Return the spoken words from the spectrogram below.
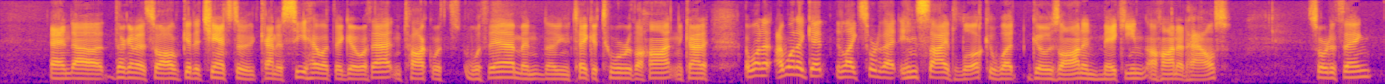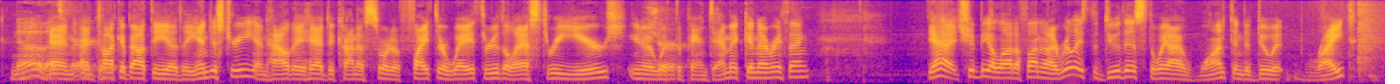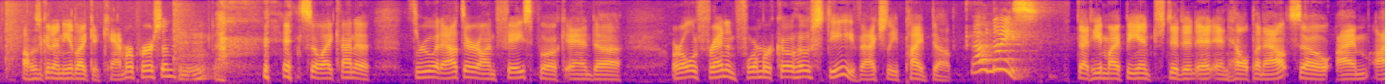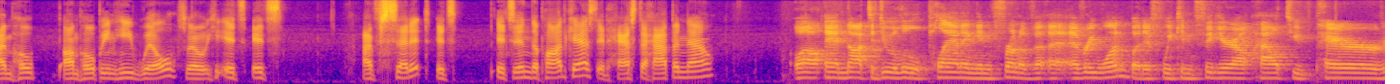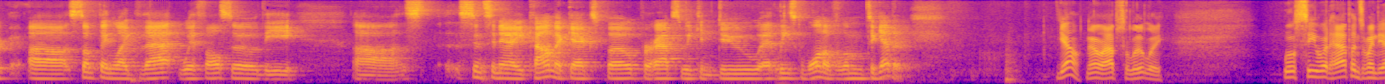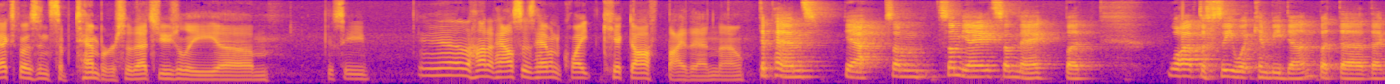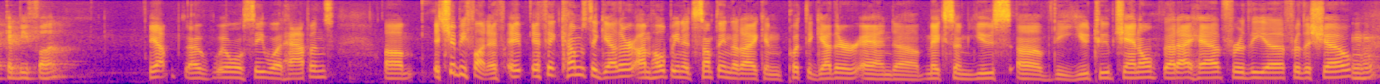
and uh, they're gonna. So I'll get a chance to kind of see how they go with that and talk with with them and uh, take a tour of the haunt and kind of. I want to. I want to get like sort of that inside look of what goes on in making a haunted house, sort of thing. No, that's and and cool. talk about the uh, the industry and how they had to kind of sort of fight their way through the last three years, you know, sure. with the pandemic and everything. Yeah, it should be a lot of fun, and I realized to do this the way I want and to do it right, I was going to need like a camera person. Mm-hmm. and so I kind of threw it out there on Facebook, and uh, our old friend and former co-host Steve actually piped up. Oh, nice! That he might be interested in it and helping out. So I'm I'm hope I'm hoping he will. So it's it's I've said it. It's it's in the podcast. It has to happen now. Well, and not to do a little planning in front of uh, everyone, but if we can figure out how to pair uh, something like that with also the uh, Cincinnati Comic Expo, perhaps we can do at least one of them together. Yeah, no, absolutely. We'll see what happens. I mean, the expo's in September, so that's usually, um, you see, yeah, the haunted houses haven't quite kicked off by then, though. Depends. Yeah, some some yay, some nay, but we'll have to see what can be done. But uh, that could be fun. Yep, uh, we'll see what happens. Um, it should be fun. If, if, if it comes together, I'm hoping it's something that I can put together and uh, make some use of the YouTube channel that I have for the uh, for the show. Mm-hmm.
